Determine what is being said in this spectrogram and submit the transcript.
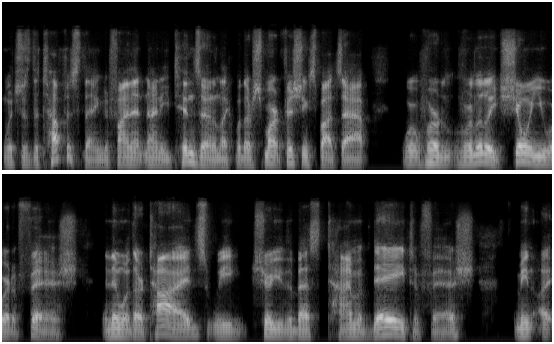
which is the toughest thing to find that 90 10 zone. And like with our smart fishing spots app, we're, we're, we're literally showing you where to fish. And then with our tides, we show you the best time of day to fish. I mean, I,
